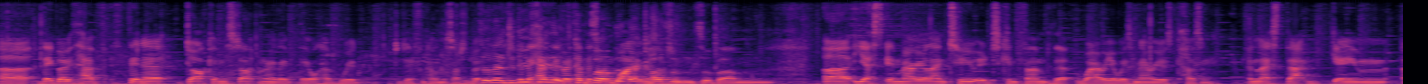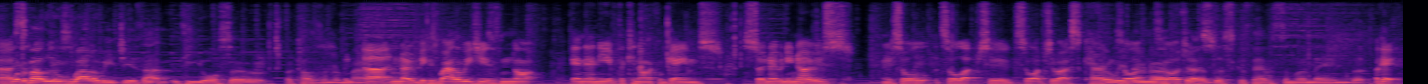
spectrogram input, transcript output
uh, they both have thinner, darker moustache. No, they, they all have weird, different color moustaches. But So then, did they you have, say they both have this sort of confirmed that they're wiry moustache. cousins of um? Uh, yes, in Mario Land 2, it's confirmed that Wario is Mario's cousin. Unless that game. Uh, What about Lu- Waluigi? Is that is he also a cousin of Mario? Uh, no, because Waluigi is not in any of the canonical games, so nobody knows. And it's all it's all up to it's all up to us, Karen. so we don't know if us. just because they have a similar name, but Okay,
